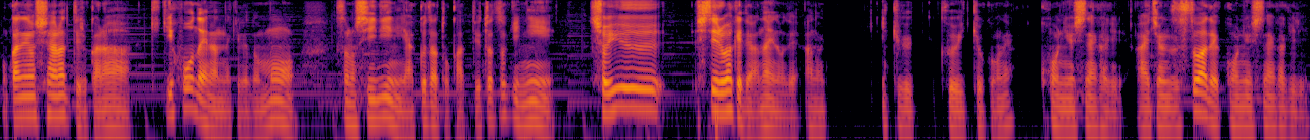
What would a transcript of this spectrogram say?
お金を支払ってるから聞き放題なんだけれどもその CD に役だとかって言った時に所有してるわけではないのであの一曲一曲をね。購入しない限り iTunes ストアで購入しない限り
